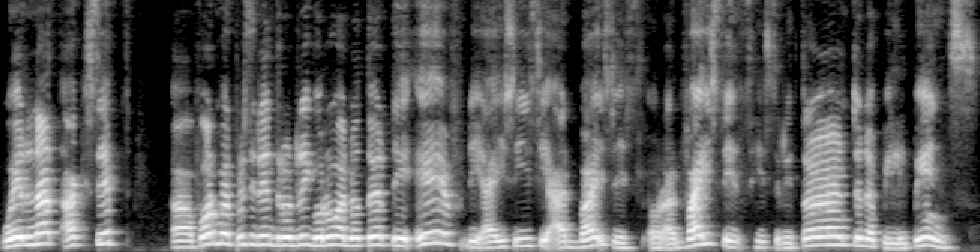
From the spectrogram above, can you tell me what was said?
will not accept uh, former President Rodrigo Roa Duterte if the ICC advises or advises his return to the Philippines.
